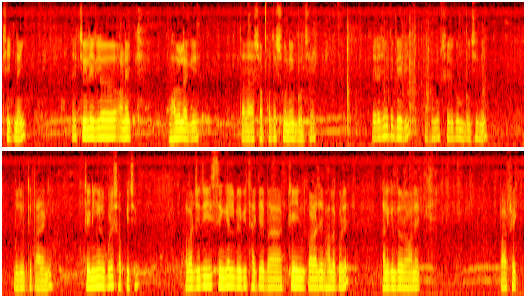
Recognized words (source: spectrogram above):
ঠিক নাই। অ্যাকচুয়ালি এগুলো অনেক ভালো লাগে। তারা সব কথা শুনে, বোঝে। এটা যেহেতু বেবি এখনও সেরকম বুঝিনি, বুঝে উঠতে পারেনি। ট্রেনিংয়ের উপরে সব কিছু আবার যদি সিঙ্গেল বেবি থাকে বা ট্রেন করা যায় ভালো করে, তাহলে কিন্তু ওরা অনেক পারফেক্ট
